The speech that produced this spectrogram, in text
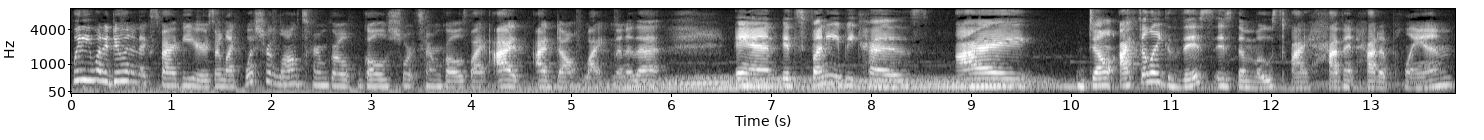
what do you want to do in the next five years? Or like, what's your long-term goals, short-term goals? Like, I, I don't like none of that. And it's funny because I don't, I feel like this is the most I haven't had a plan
